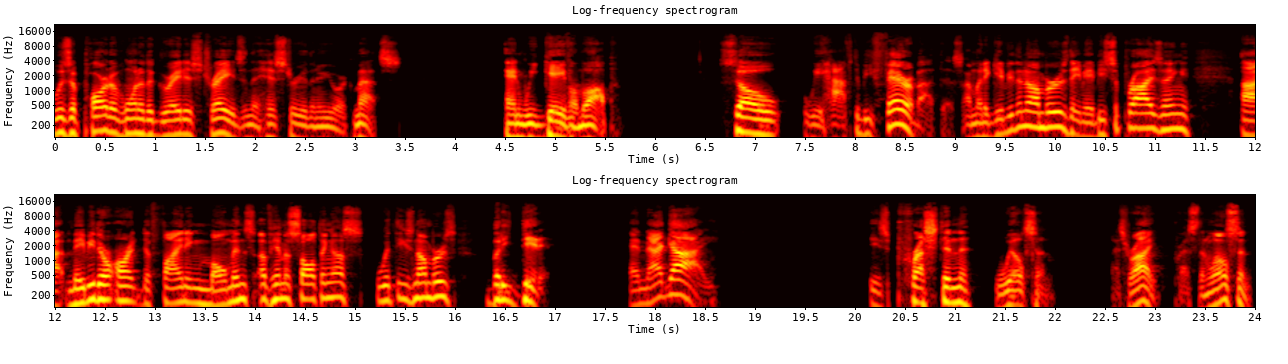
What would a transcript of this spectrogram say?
was a part of one of the greatest trades in the history of the New York Mets. And we gave him up. So we have to be fair about this. I'm going to give you the numbers. They may be surprising. Uh, maybe there aren't defining moments of him assaulting us with these numbers, but he did it. And that guy is Preston Wilson. That's right, Preston Wilson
